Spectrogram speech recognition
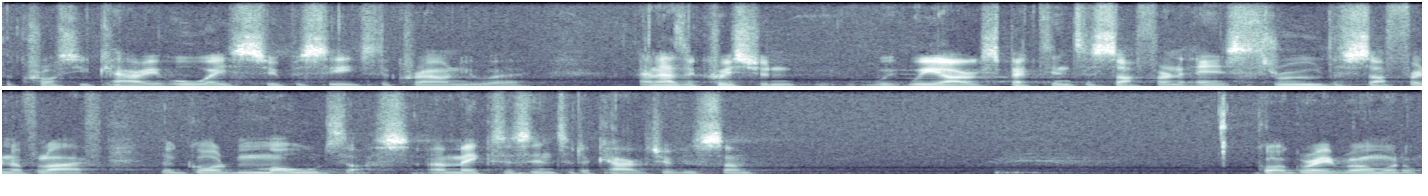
The cross you carry always supersedes the crown you wear. And as a Christian, we, we are expecting to suffer, and it's through the suffering of life that God molds us and makes us into the character of His Son. Got a great role model.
